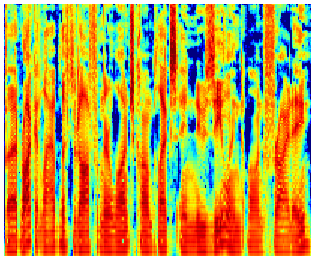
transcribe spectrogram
But Rocket Lab lifted off from their launch complex in New Zealand on Friday.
